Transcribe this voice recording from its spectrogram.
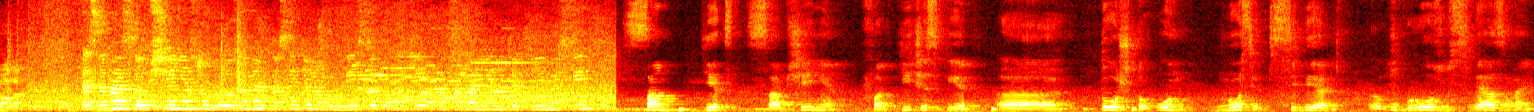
Рома, СМС-сообщение с угрозами относительно убийства по мотивам национальной нетерпимости. сам текст сообщения фактически э, то, что он носит в себе угрозу, связанную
